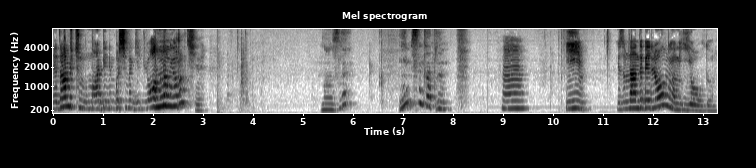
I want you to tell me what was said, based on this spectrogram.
Neden bütün bunlar benim başıma geliyor? Anlamıyorum ki. Nazlı, iyi misin tatlım? Hı. İyiyim. Yüzümden de belli olmuyor mu iyi olduğum?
